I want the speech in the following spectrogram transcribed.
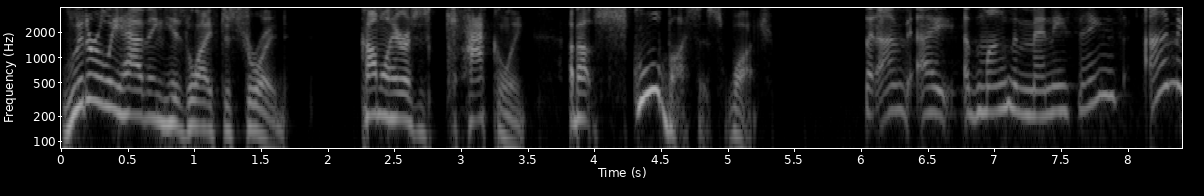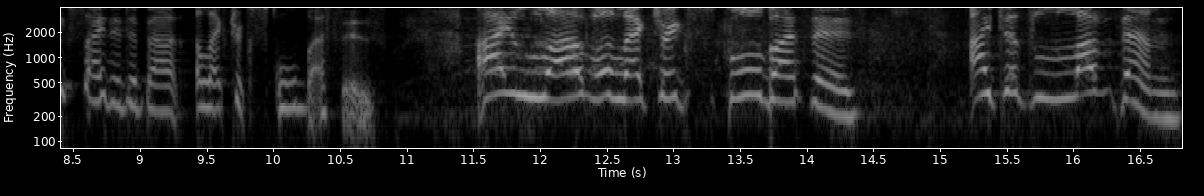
literally having his life destroyed. Kamala Harris is cackling about school buses. Watch. But I'm I among the many things, I'm excited about electric school buses. I love electric school buses. I just love them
